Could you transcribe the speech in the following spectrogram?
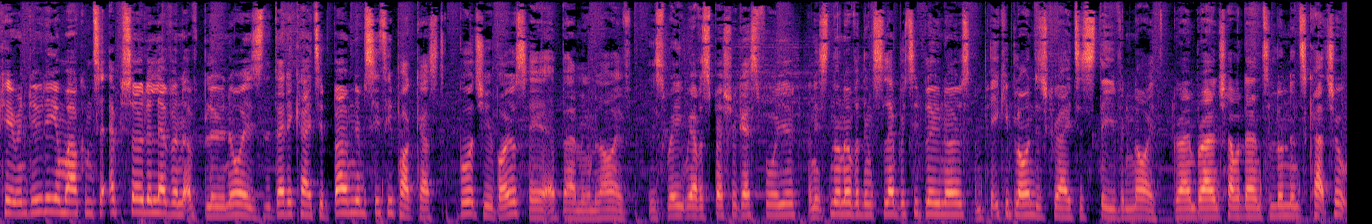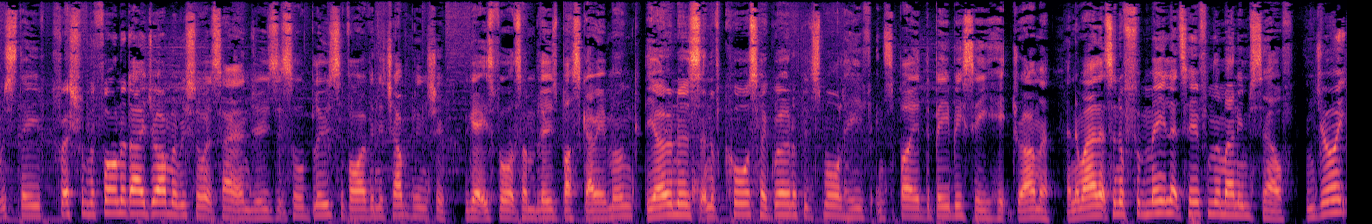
Kieran Doody, and welcome to episode 11 of Blue Noise, the dedicated Birmingham City podcast brought to you by us here at Birmingham Live. This week we have a special guest for you, and it's none other than celebrity Blue Nose and Peaky Blinders creator Steven Knight. Graham Brown travelled down to London to catch up with Steve. Fresh from the final day drama we saw at St Andrews, it's all Blues surviving the championship. We get his thoughts on Blues boss Gary Monk, the owners, and of course how growing up in Small Heath inspired the BBC hit drama. Anyway, that's enough from me. Let's hear from the man himself. Enjoy.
